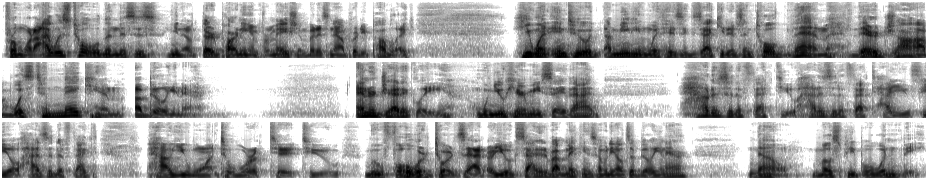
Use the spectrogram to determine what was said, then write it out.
from what I was told, and this is, you know, third party information, but it's now pretty public, he went into a, a, meeting with his executives and told them their job was to make him a billionaire. Energetically, when you hear me say that, how does it affect you? How does it affect how you feel? How does it affect how you want to work to, to move forward towards that? Are you excited about making somebody else a billionaire? No, most people wouldn't be.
